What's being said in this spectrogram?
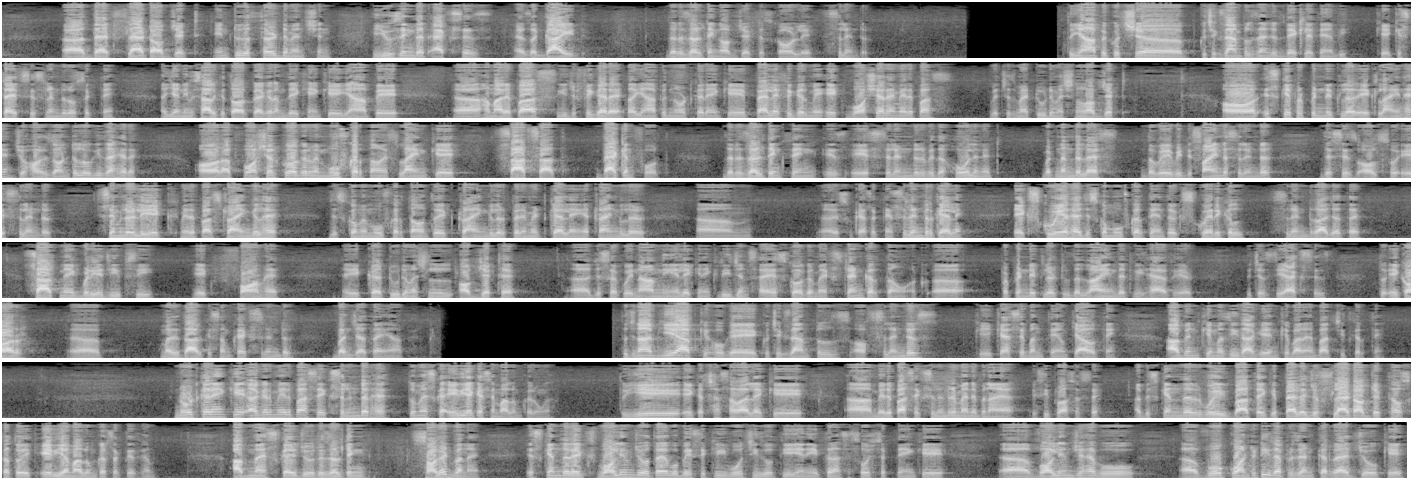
that flat object into the third dimension using that axis as a guide the resulting object is called a cylinder تو یہاں پہ کچھ uh, کچھ examples ہیں جو دیکھ لیتے ہیں ابھی کہ کس ٹائپ سے سلینڈر ہو سکتے ہیں. Uh, یعنی مثال کے طور پہ اگر ہم دیکھیں کہ یہاں پہ uh, ہمارے پاس یہ جو فگر ہے یہاں پہ نوٹ کریں کہ پہلے فگر میں ایک واشر ہے میرے پاس which is my two dimensional object اور اس کے پرپینڈیکولر ایک لائن ہے جو ہارزونٹل ہوگی ظاہر ہے. اور اب واشر کو اگر میں موو کرتا ہوں اس لائن کے ساتھ ساتھ back and forth the resulting thing is a cylinder with a hole in it but nonetheless the way we defined a cylinder this is also a cylinder similarly ایک میرے پاس ٹرائنگل ہے جس کو میں موو کرتا ہوں تو ایک ٹرائنگولر پیرامڈ کہہ لیں یا ٹرائنگولر اس کو کہہ سکتے ہیں سلینڈر کہہ لیں ایک اسکوئر ہے جس کو موو کرتے ہیں تو ایک اسکویریکل سلینڈر آ جاتا ہے ساتھ میں ایک بڑی عجیب سی ایک فارم ہے ایک ٹو ڈائمینشنل آبجیکٹ ہے جس کا کوئی نام نہیں ہے، لیکن ایک ریجنس ہے۔ اس کو اگر میں ایکسٹینڈ کرتا ہوں perpendicular to the line that we have here which is the axis تو ایک اور مزیدار قسم کا ایک سلینڈر بن جاتا ہے یہاں پہ۔ تو جناب، یہ آپ کے ہو گئے کچھ ایگزامپلس آف سلینڈر کہ کیسے بنتے ہیں کیا ہوتے ہیں۔ اب ان کے مزید آگے ان کے بارے میں بات چیت کرتے ہیں۔ نوٹ کریں کہ اگر میرے پاس ایک سلنڈر ہے تو میں اس کا ایریا کیسے معلوم کروں گا؟ تو یہ ایک اچھا سوال ہے کہ آ, میرے پاس ایک سلنڈر میں نے بنایا اسی پروسیس سے۔ اب اس کے اندر وہی بات ہے کہ پہلے جو فلیٹ آبجیکٹ تھا اس کا تو ایک ایریا معلوم کر سکتے تھے ہم۔ اب میں اس کا جو ریزلٹنگ سالڈ بنا اس کے اندر ایک والیوم جو ہوتا ہے وہ بیسکلی وہ چیز ہوتی ہے یعنی ایک طرح سے سوچ سکتے ہیں کہ والیوم جو ہے وہ وہ کوانٹٹی ریپرزینٹ کر رہا ہے جو کہ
